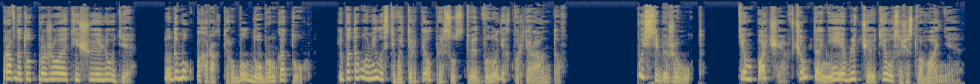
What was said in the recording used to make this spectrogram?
Правда, тут проживают еще и люди, но Дымок по характеру был добрым котом и потому милостиво терпел присутствие двуногих квартирантов. Пусть себе живут. Тем паче, в чем-то они и облегчают его существование.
